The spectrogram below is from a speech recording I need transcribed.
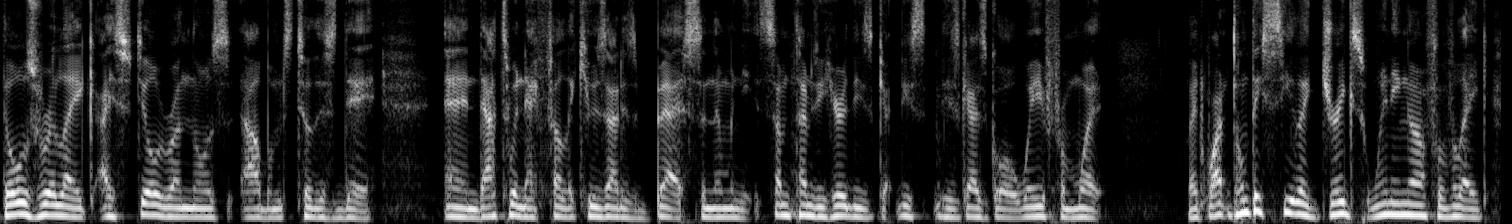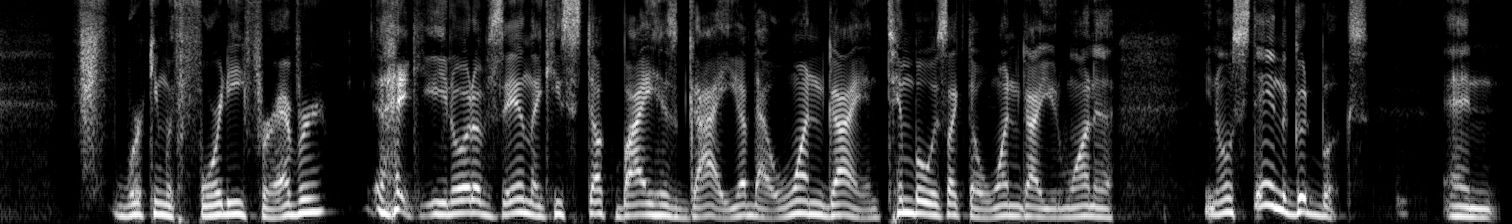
Those were like I still run those albums till this day. And that's when I felt like he was at his best. And then when you, sometimes you hear these these these guys go away from what like why don't they see like Drake's winning off of like working with 40 forever? Like you know what I'm saying? Like he's stuck by his guy. You have that one guy and Timbo is like the one guy you'd want to you know, stay in the good books. And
